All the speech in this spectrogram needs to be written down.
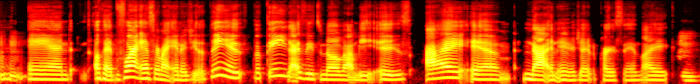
Mhm. And okay, before I answer my energy, the thing is, the thing you guys need to know about me is I am not an energetic person. Like Mm.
